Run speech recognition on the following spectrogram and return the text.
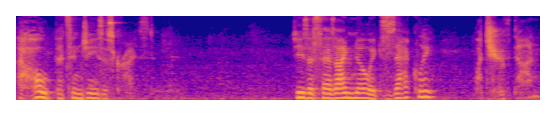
the hope that's in Jesus Christ. Jesus says, I know exactly what you've done,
